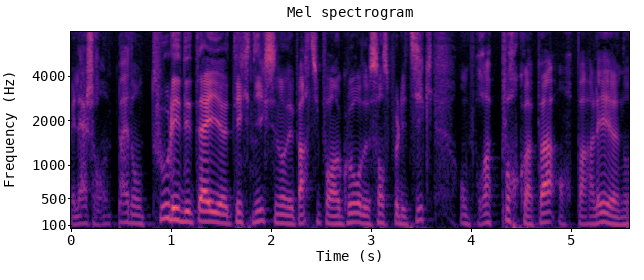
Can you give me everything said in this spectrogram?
mais là je ne rentre pas dans tous les détails techniques, sinon on est parti pour un cours de sciences politiques. On pourra pourquoi pas en reparler dans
